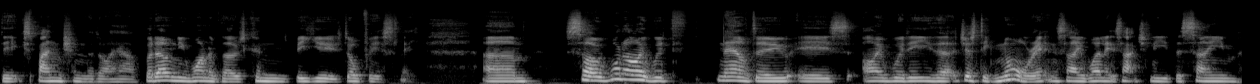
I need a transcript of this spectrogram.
the expansion that I have, but only one of those can be used, obviously. Um, so what I would now do is I would either just ignore it and say, well, it's actually the same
